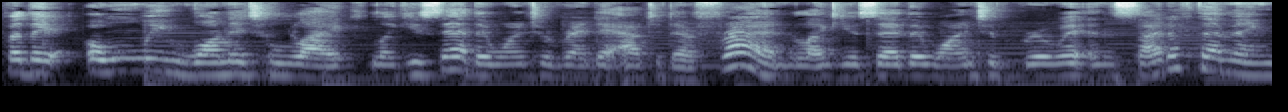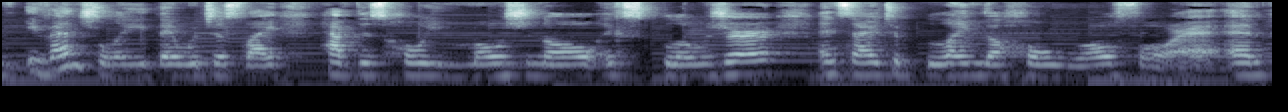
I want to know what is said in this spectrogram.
But they only wanted to like, like you said, they wanted to rent it out to their friend. Like you said, they wanted to brew it inside of them, and eventually they would just like have this whole emotional explosion and started to blame the whole world for it. And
